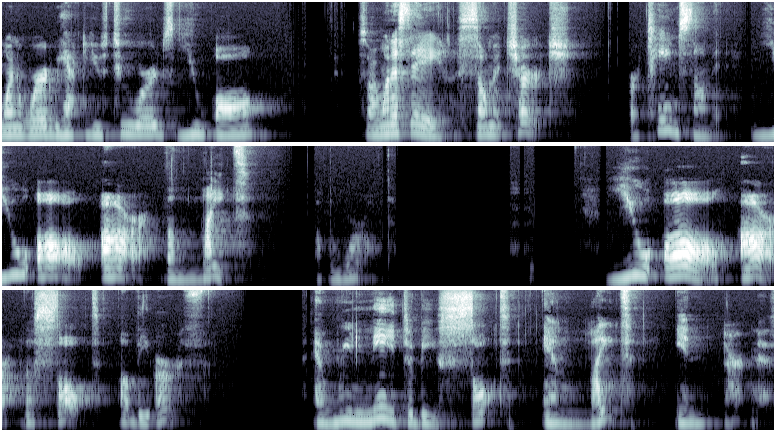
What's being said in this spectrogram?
one word. We have to use two words, you all. So I want to say, Summit Church or Team Summit, you all are the light of the world. You all are the salt of the earth. And we need to be salt and light in darkness.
